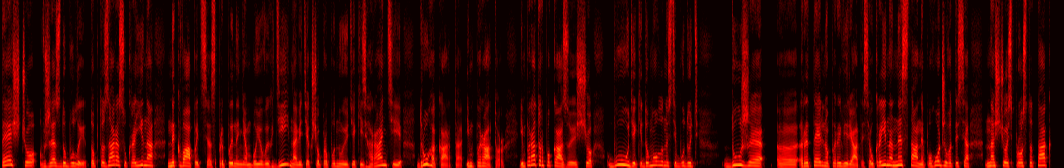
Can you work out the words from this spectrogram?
те, що вже здобули. Тобто зараз Україна не квапиться з припиненням бойових дій, навіть якщо пропонують якісь гарантії. Друга карта імператор. Імператор показує, що будь-які домовленості будуть дуже. е, Ретельно перевірятися. Україна не стане погоджуватися на щось просто так.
